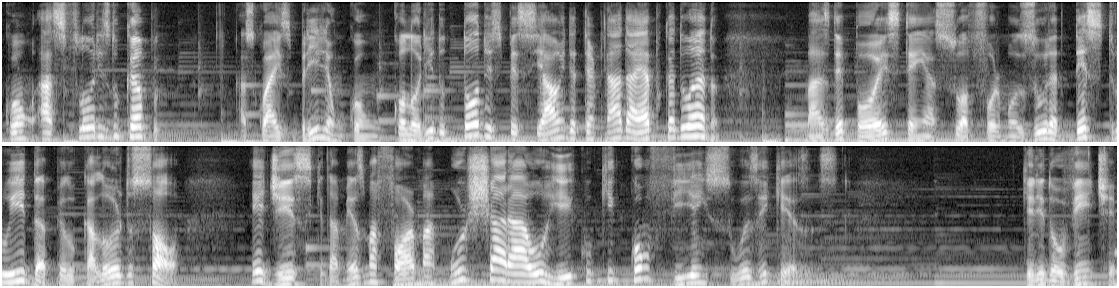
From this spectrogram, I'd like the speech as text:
com as flores do campo, as quais brilham com um colorido todo especial em determinada época do ano, mas depois têm a sua formosura destruída pelo calor do sol e diz que da mesma forma murchará o rico que confia em suas riquezas. Querido ouvinte,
